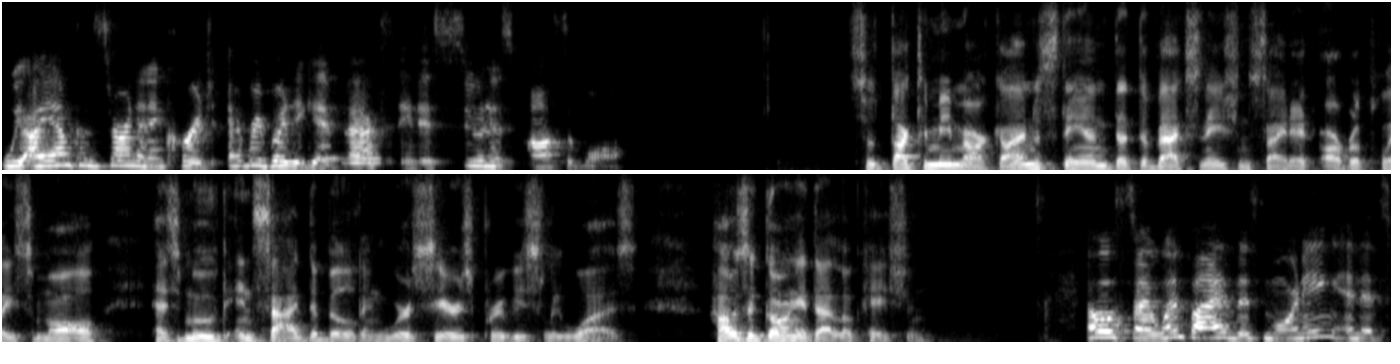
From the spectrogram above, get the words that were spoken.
we I am concerned and encourage everybody to get vaccinated as soon as possible. So, Dr. Memark, I understand that the vaccination site at Arbor Place Mall has moved inside the building where Sears previously was. How is it going at that location? Oh, so I went by this morning and it's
